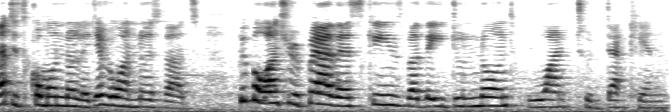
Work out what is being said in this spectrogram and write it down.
That is common knowledge. Everyone knows that. People want to repair their skins but they do not want to darken.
